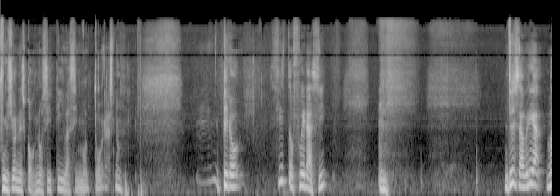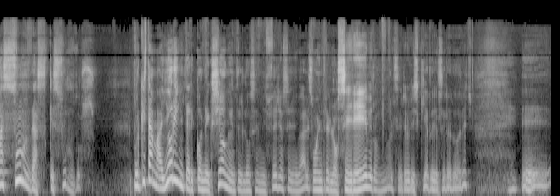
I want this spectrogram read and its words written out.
funciones cognitivas y motoras. ¿no? Pero si esto fuera así, entonces habría más zurdas que zurdos. Porque esta mayor interconexión entre los hemisferios cerebrales o entre los cerebros, ¿no? el cerebro izquierdo y el cerebro derecho, eh,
